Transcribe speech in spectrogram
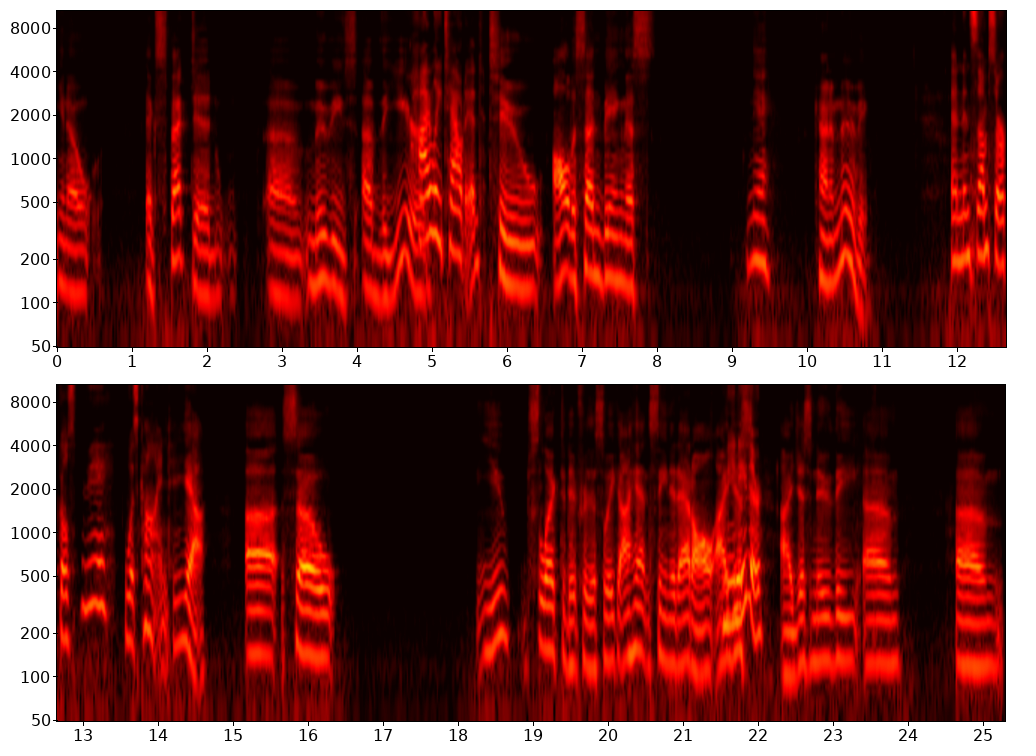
you know, expected uh, movies of the year Highly touted. to all of a sudden being this, yeah, kind of movie. And in some circles, eh, was kind. Yeah. Uh, so you selected it for this week. I hadn't seen it at all. I Me just, neither. I just knew the, um, um,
